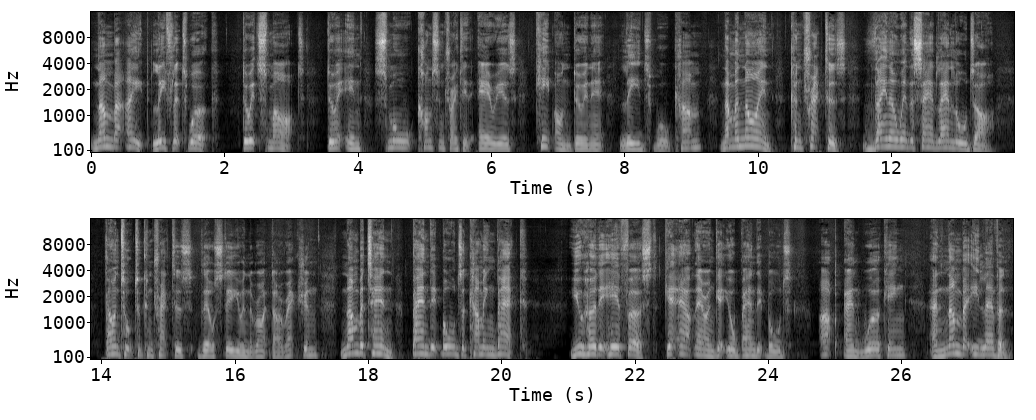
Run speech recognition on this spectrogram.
Number eight, leaflets work. Do it smart. Do it in small, concentrated areas. Keep on doing it. Leads will come. Number nine, contractors. They know where the sad landlords are. Go and talk to contractors, they'll steer you in the right direction. Number 10, bandit boards are coming back. You heard it here first. Get out there and get your bandit boards up and working. And number 11,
